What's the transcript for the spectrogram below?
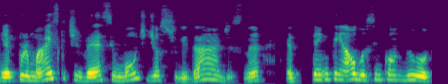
Né? Por mais que tivesse um monte de hostilidades, né? É, tem, tem algo assim quando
